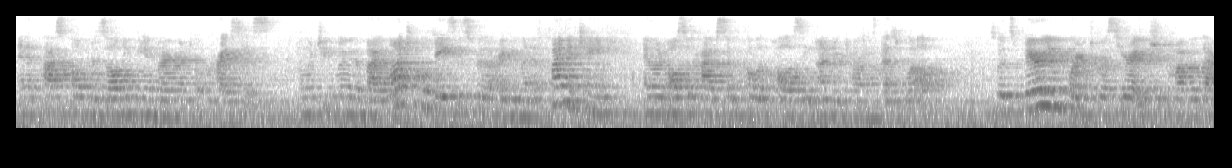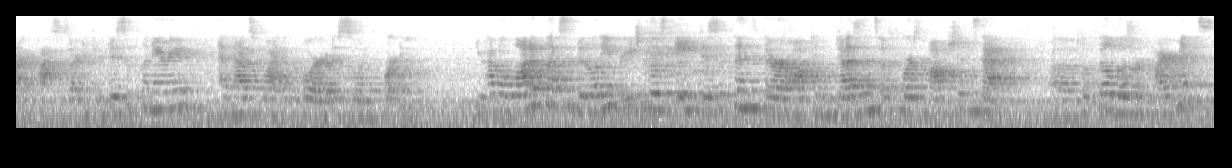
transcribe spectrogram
in a class called Resolving the Environmental Crisis, in which you learn the biological basis for the argument of climate change and would also have some public policy undertones as well. So it's very important to us here at U Chicago that our classes are interdisciplinary, and that's why the core is so important. You have a lot of flexibility for each of those eight disciplines. There are often dozens, of course, options that uh, fulfill those requirements.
